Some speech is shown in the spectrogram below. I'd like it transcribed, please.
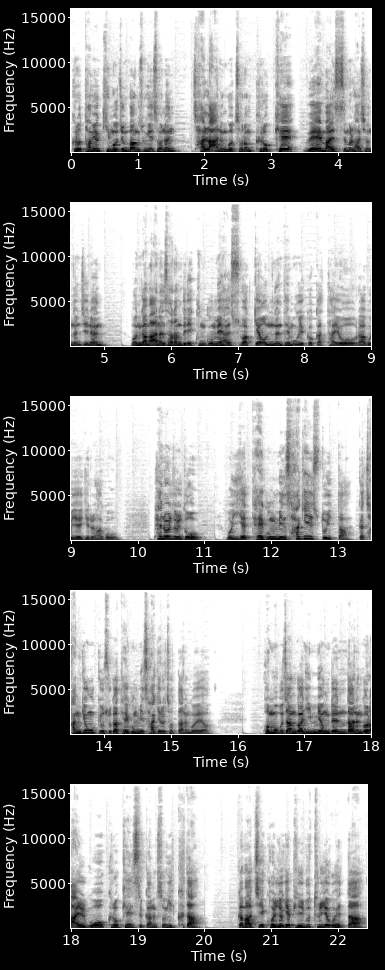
그렇다면 김호준 방송에서는 잘 아는 것처럼 그렇게 왜 말씀을 하셨는지는 뭔가 많은 사람들이 궁금해할 수밖에 없는 대목일 것 같아요. 라고 얘기를 하고 패널들도 뭐 이게 대국민 사기일 수도 있다. 그러니까 장경욱 교수가 대국민 사기를 쳤다는 거예요. 법무부 장관 임명된다는 걸 알고 그렇게 했을 가능성이 크다. 그러니까 마치 권력에 빌붙으려고 했다.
